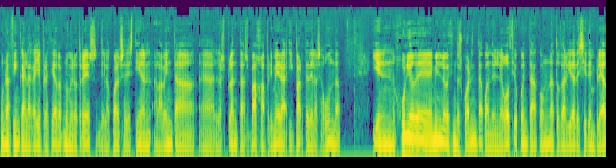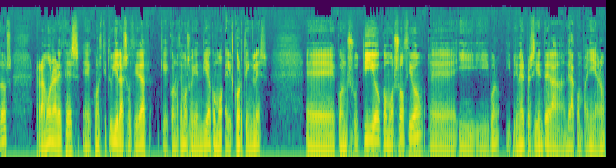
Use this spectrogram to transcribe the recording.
una finca en la calle Preciados número 3, de la cual se destinan a la venta eh, las plantas baja primera y parte de la segunda. Y en junio de 1940, cuando el negocio cuenta con una totalidad de siete empleados, Ramón Areces eh, constituye la sociedad que conocemos hoy en día como el Corte Inglés. Eh, con su tío como socio y, y, bueno y primer presidente de la, de la compañía, ¿no?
